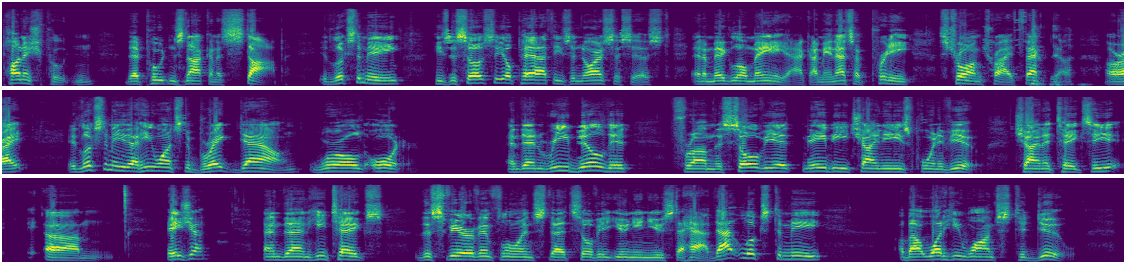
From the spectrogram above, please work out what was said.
punish Putin, that Putin's not going to stop. It looks to me he's a sociopath, he's a narcissist, and a megalomaniac. I mean, that's a pretty strong trifecta, all right? It looks to me that he wants to break down world order and then rebuild it from the Soviet, maybe Chinese point of view. China takes um, Asia, and then he takes the sphere of influence that Soviet Union used to have. That looks to me about what he wants to do.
